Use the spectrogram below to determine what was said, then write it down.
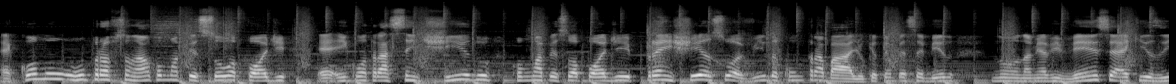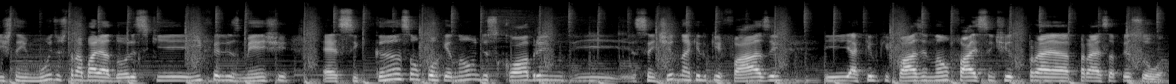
é como um profissional, como uma pessoa pode é, encontrar sentido, como uma pessoa pode preencher a sua vida com o trabalho. O que eu tenho percebido no, na minha vivência é que existem muitos trabalhadores que infelizmente é, se cansam porque não descobrem e, sentido naquilo que fazem e aquilo que fazem não faz sentido para essa pessoa.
